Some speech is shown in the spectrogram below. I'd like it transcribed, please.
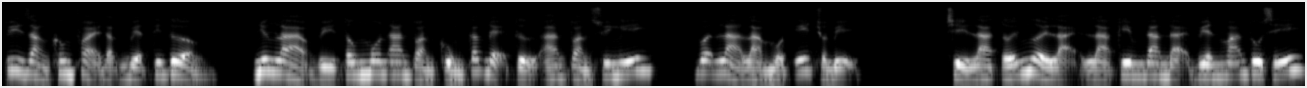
tuy rằng không phải đặc biệt tin tưởng, nhưng là vì tông môn an toàn cùng các đệ tử an toàn suy nghĩ, vẫn là làm một ít chuẩn bị. Chỉ là tới người lại là kim đan đại viên mãn tu sĩ,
